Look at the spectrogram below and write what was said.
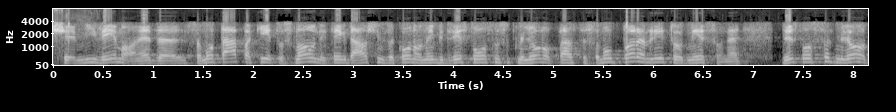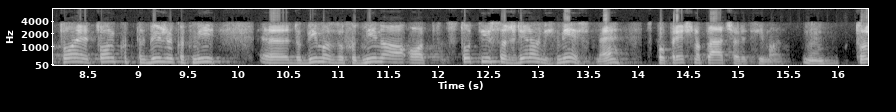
če mi vemo, ne, da samo ta paket osnovni teh davčnih zakonov ne bi 280 milijonov, pa ste samo v prvem letu odnesel. Ne. 280 milijonov, to je toliko približno, kot mi eh, dobimo z dohodnino od 100 tisoč delovnih mest. Ne. Poprečno plačo. Mm, to,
